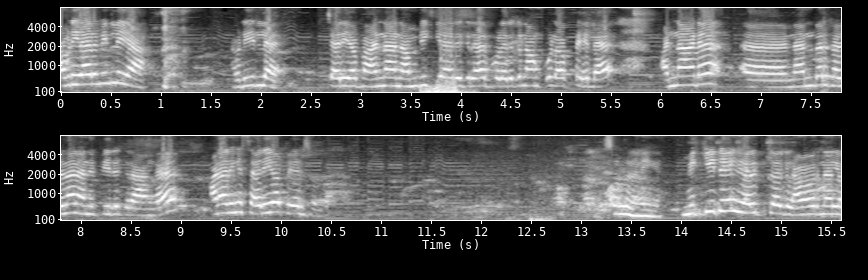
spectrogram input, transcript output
அப்படி யாரும் இல்லையா? அப்படி இல்லை. சரி அப்ப அண்ணா நம்பிக்கையா இருக்கிறார் போல இருக்கு. நான் குழப்பையில அண்ணாட நண்பர்கள் தான் அனுப்பி இருக்கிறாங்க ஆனா நீங்க சரியா பேர் சொல்லுங்க. சொல்லுங்க நீங்க. மிக்கிட்டையும் ஹெல்ப் கேட்கலாம். அவர் நல்ல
